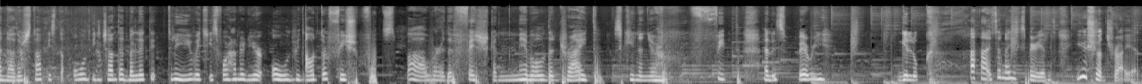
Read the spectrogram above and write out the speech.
Another stop is the old enchanted balete tree, which is 400 year old with outdoor fish food spa where the fish can nibble the dried skin on your feet and it's very giluk. it's a nice experience. You should try it.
